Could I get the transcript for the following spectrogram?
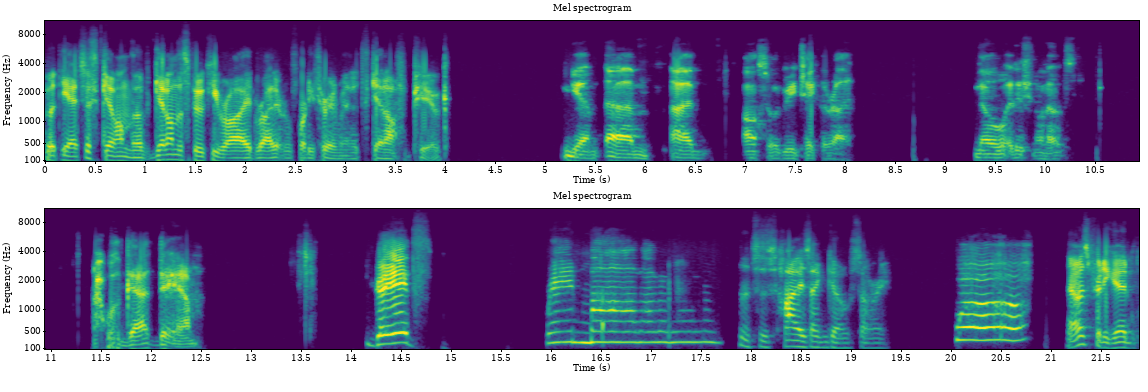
but yeah, just get on the get on the spooky ride. Ride it for forty three minutes. Get off and puke. Yeah, um, I also agree. Take the ride. No additional notes. Well, goddamn. Grades. Grandma. That's as high as I can go. Sorry. Whoa. That was pretty good.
